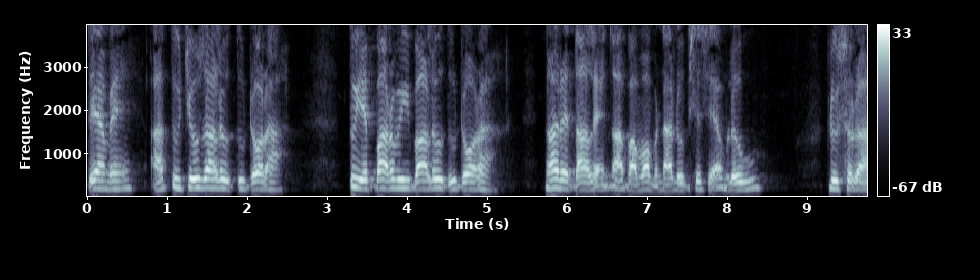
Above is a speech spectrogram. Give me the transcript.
တရားမယ်အာသူကြိုးစားလို့သူတော်တာသူ့ရဲ့ပါရမီပါလို့သူတော်တာငါရဲ့သားလဲငါဘာမှမနာလို့ဖြစ်เสียမလို့လူဆိုတာ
